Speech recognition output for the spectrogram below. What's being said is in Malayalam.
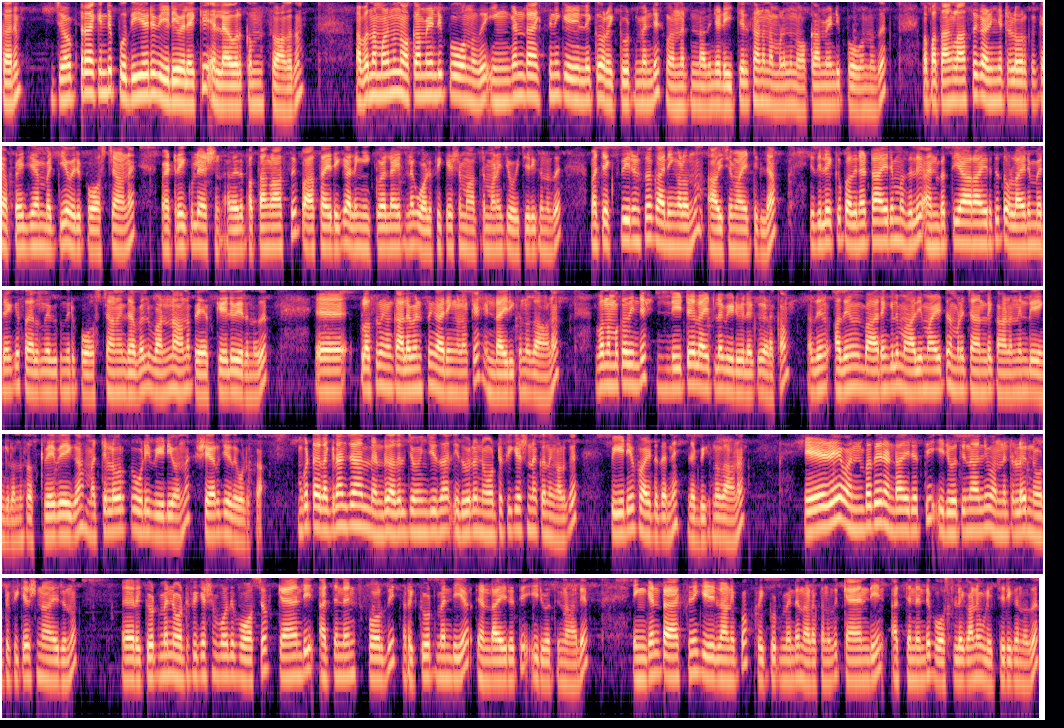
നമസ്കാരം. ജോബ് ട്രാക്കിന്റെ പുതിയൊരു വീഡിയോയിലേക്ക് എല്ലാവർക്കും സ്വാഗതം. അപ്പോൾ നമ്മളിന്ന് നോക്കാൻ വേണ്ടി പോകുന്നത് ഇൻകം ടാക്സിന് കീഴിലേക്ക് റിക്രൂട്ട്മെന്റ് വന്നിട്ടുണ്ട്. അതിന്റെ ഡീറ്റെയിൽസാണ് നമ്മളിന്ന് നോക്കാൻ വേണ്ടി പോകുന്നത്. അപ്പോൾ പത്താം ക്ലാസ് കഴിഞ്ഞിട്ടുള്ളവർക്കൊക്കെ അപ്ലൈ ചെയ്യാൻ പറ്റിയ ഒരു പോസ്റ്റാണ് മെട്രിക്കുലേഷൻ അതായത് പത്താം ക്ലാസ് പാസ്സായിരിക്കുക അല്ലെങ്കിൽ ഈക്വൽ ആയിട്ടുള്ള ക്വാളിഫിക്കേഷൻ മാത്രമാണ് ചോദിച്ചിരിക്കുന്നത്. മറ്റ് എക്സ്പീരിയൻസോ കാര്യങ്ങളൊന്നും ആവശ്യമായിട്ടില്ല. ഇതിലേക്ക് പതിനെട്ടായിരം മുതൽ അൻപത്തി ആറായിരത്തി തൊള്ളായിരം വരെയൊക്കെ സാലറി ലഭിക്കുന്ന ഒരു പോസ്റ്റാണ് ലെവൽ വൺ ആണ് പേ സ്കെയിൽ വരുന്നത്. പ്ലസ് നിങ്ങൾക്ക് അലവൻസും കാര്യങ്ങളൊക്കെ ഉണ്ടായിരിക്കുന്നതാണ്. അപ്പോൾ നമുക്കതിന്റെ ഡീറ്റെയിൽ ആയിട്ടുള്ള വീഡിയോയിലേക്ക് കിടക്കാം. അതിന് അതിന് മുമ്പ് ആരെങ്കിലും ആദ്യമായിട്ട് നമ്മുടെ ചാനൽ കാണുന്നുണ്ടെങ്കിൽ ഒന്ന് സബ്സ്ക്രൈബ് ചെയ്യുക. മറ്റുള്ളവർക്ക് കൂടി വീഡിയോ ഒന്ന് ഷെയർ ചെയ്ത് കൊടുക്കുക. നമുക്ക് ടെലഗ്രാം ചാനലുണ്ട് അതിൽ ജോയിൻ ചെയ്താൽ ഇതുപോലെ നോട്ടിഫിക്കേഷനൊക്കെ നിങ്ങൾക്ക് പി ഡി എഫ് ആയിട്ട് തന്നെ ലഭിക്കുന്നതാണ്. ഏഴ് ഒൻപത് രണ്ടായിരത്തി ഇരുപത്തിനാലിന് വന്നിട്ടുള്ള ഒരു നോട്ടിഫിക്കേഷൻ ആയിരുന്നു. Recruitment notification for the post of canteen attendants for the recruitment year രണ്ടായിരത്തി ഇരുപത്തിനാല്. ഇൻകം ടാക്സിന് കീഴിലാണ് ഇപ്പോൾ റിക്രൂട്ട്മെന്റ് നടക്കുന്നത്. ക്യാന്റീൻ അറ്റൻഡന്റ് പോസ്റ്റിലേക്കാണ് വിളിച്ചിരിക്കുന്നത്.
